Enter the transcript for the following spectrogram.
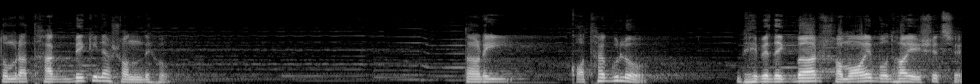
তোমরা থাকবে কিনা সন্দেহ। তাঁর এই কথাগুলো ভেবে দেখবার সময় বোধহয় এসেছে।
